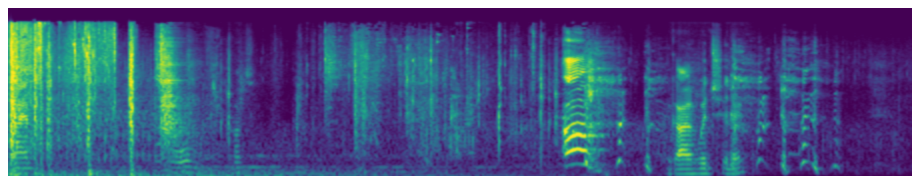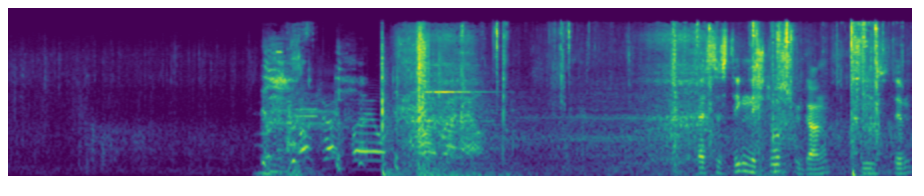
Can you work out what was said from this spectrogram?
Nein. Oh mein Gott. Oh! Egal, we're chilling. Da ist das Ding nicht durchgegangen. Dieses active.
